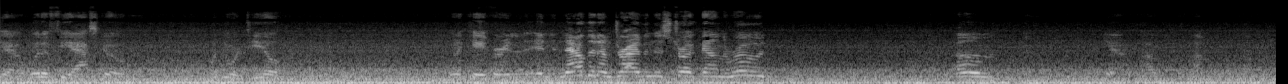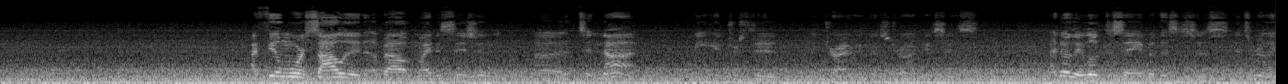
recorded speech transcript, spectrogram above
yeah, what a fiasco. What an ordeal. What a caper. And, and now that I'm driving this truck down the road, um, yeah, i feel more solid about my decision uh, to not be interested in driving this truck. It's just, I know they look the same, but this is just, really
